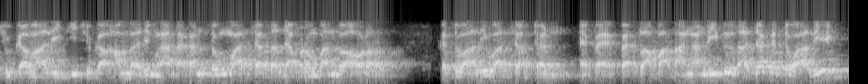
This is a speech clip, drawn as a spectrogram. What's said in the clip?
juga Maliki juga Hambali mengatakan semua jasadnya perempuan itu aurat kecuali wajah dan epek-epek telapak tangan itu saja kecuali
